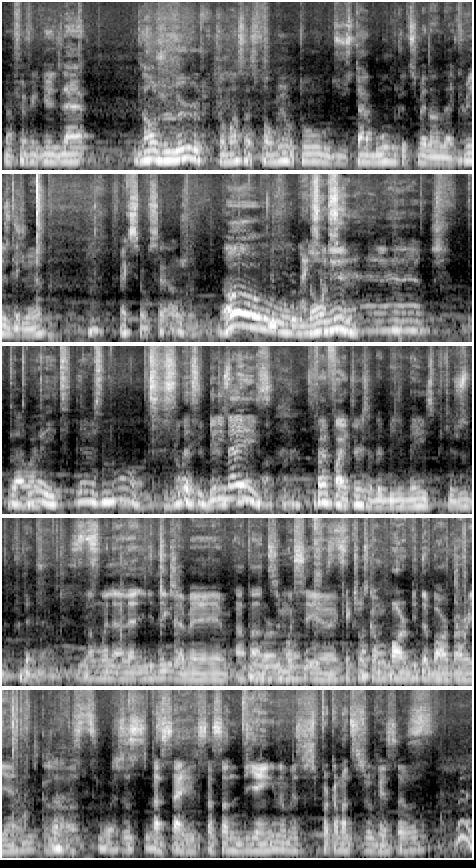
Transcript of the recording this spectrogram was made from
Parfait, fait qu'il y a de la- de l'engelure qui commence à se former autour du stab-wound que tu mets dans la cuisse du géant. Action Serge. Oh! Action Don't in! Serge. But ouais. wait, there's more. C'est Billy Mays! C'est pas un fighter, il s'appelle Billy Mays, puis qui a juste beaucoup d'attaques. Non, moi, l'idée que j'avais entendue, moi, c'est euh, quelque chose comme Barbie de Barbarian. C'est que genre, Ah, juste parce que ça, ça sonne bien, là, mais je sais pas comment tu jouerais ça. là. Ouais.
